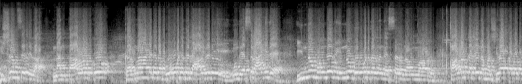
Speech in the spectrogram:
ವಿಶ್ರಮಿಸೋದಿಲ್ಲ. ನನ್ನ ತಾಲೂಕು ಕರ್ನಾಟಕದ ಭೂಪಟದಲ್ಲಿ ಆಲ್ರೆಡಿ ಒಂದು ಹೆಸರು ಆಗಿದೆ ಇನ್ನು ಮುಂದೆ ಇನ್ನೂ ಭೂಪಟದಲ್ಲಿ ನನ್ನ ಹೆಸರು, ನಮ್ಮ ತಾಲೂಕಲ್ಲಿ ನಮ್ಮ ಶಿರಾ ತಾಲೂಕು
